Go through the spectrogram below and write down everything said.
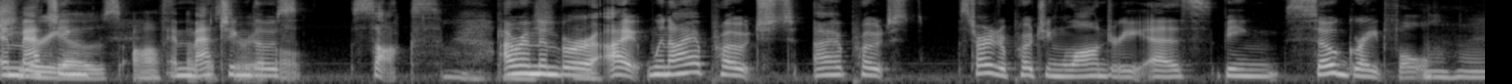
and matching off and of matching those socks. Oh I remember I when I approached I approached started approaching laundry as being so grateful Mm-hmm.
